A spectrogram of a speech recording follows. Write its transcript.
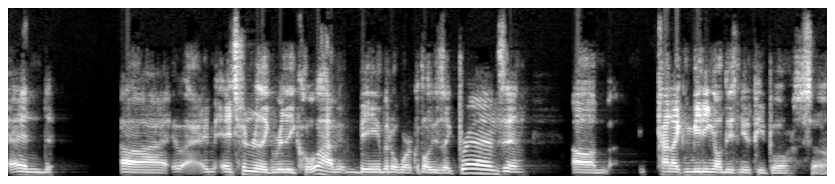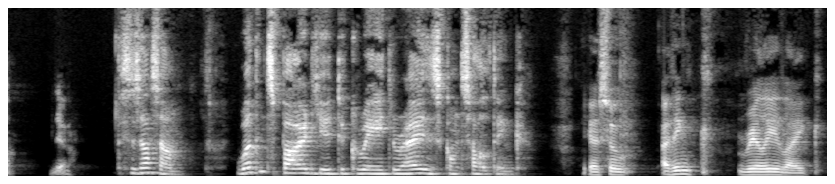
And uh, it's been really, really cool having being able to work with all these like brands and um, kind of like meeting all these new people. So, yeah. This is awesome. What inspired you to create Raise Consulting? Yeah, so I think really like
